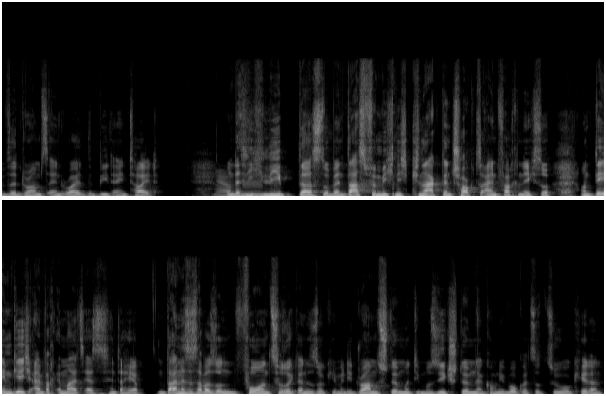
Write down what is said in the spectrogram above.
if the drums ain't right, the beat ain't tight. Ja. Und das, ich Mhm. liebe das so. Wenn das für mich nicht knackt, dann schockt es einfach nicht so. Und dem gehe ich einfach immer als erstes hinterher. Und dann ist es aber so ein Vor und Zurück. Dann ist es okay, wenn die Drums stimmen und die Musik stimmt, dann kommen die Vocals dazu. Okay, dann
